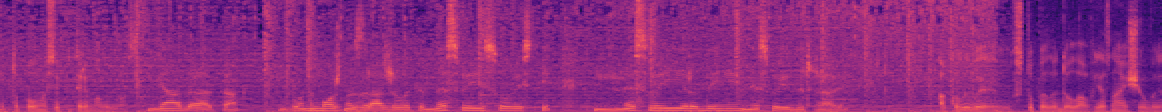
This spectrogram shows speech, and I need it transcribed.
Тобто повністю підтримали вас. Я гадаю так. Бо не можна зраджувати не своїй совісті, не своїй родині, не своїй державі. А коли ви вступили до лав, я знаю, що ви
